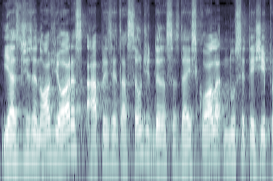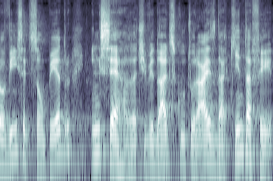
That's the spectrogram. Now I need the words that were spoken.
E às 19 horas, a apresentação de danças da escola no CTG Província de São Pedro encerra as atividades culturais da quinta-feira.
